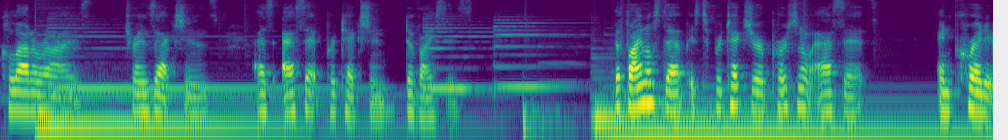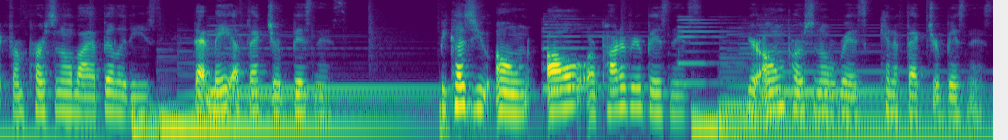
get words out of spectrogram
collateralized transactions as asset protection devices. The final step is to protect your personal assets and credit from personal liabilities that may affect your business. Because you own all or part of your business, your own personal risk can affect your business.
